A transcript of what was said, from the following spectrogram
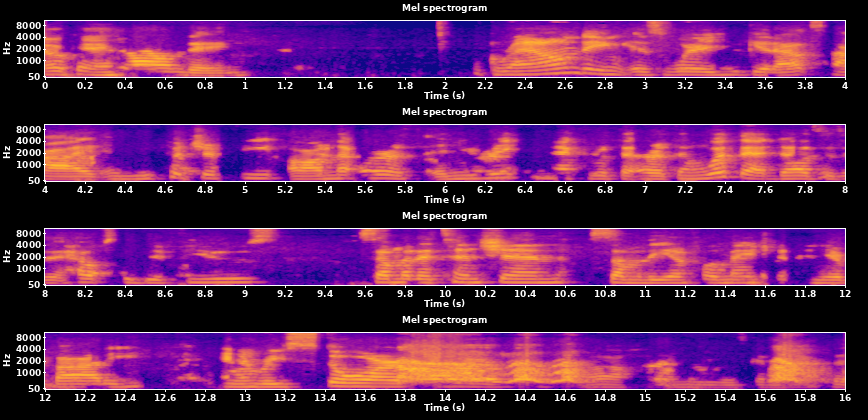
Okay. Grounding. Grounding is where you get outside and you put your feet on the earth and you reconnect with the earth. And what that does is it helps to diffuse some of the tension, some of the inflammation in your body and restore. oh, I knew it was going to happen.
